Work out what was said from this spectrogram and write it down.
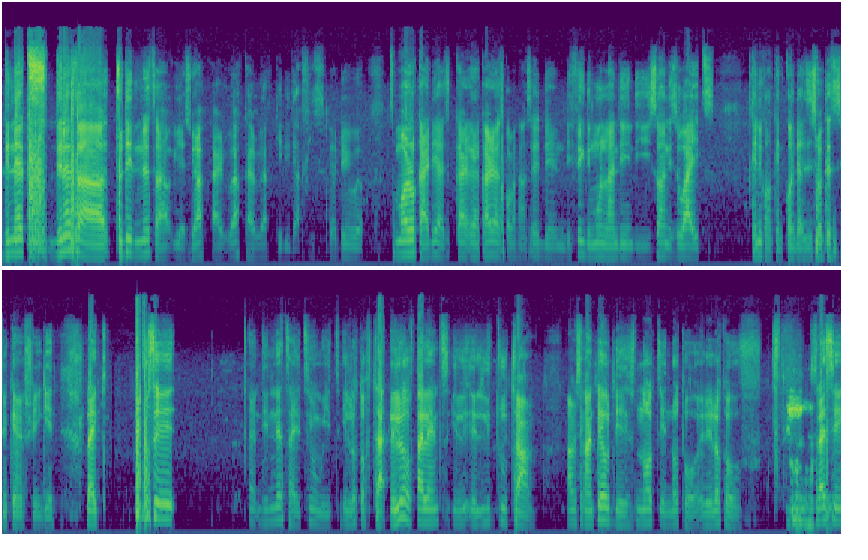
the Nets, the Nets are today. The Nets are yes. We have Kyrie, we have Kyrie, we have KD. They're feast. They're doing well. Tomorrow, Kyrie has Kyrie, uh, has come and said then they fake the moon landing. The sun is white. Can you can con? There's disrupted team chemistry again. Like people say, and the Nets are a team with a lot of ta- a lot of talent, a, a little charm. I mean, can tell there's not a lot of a lot of say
